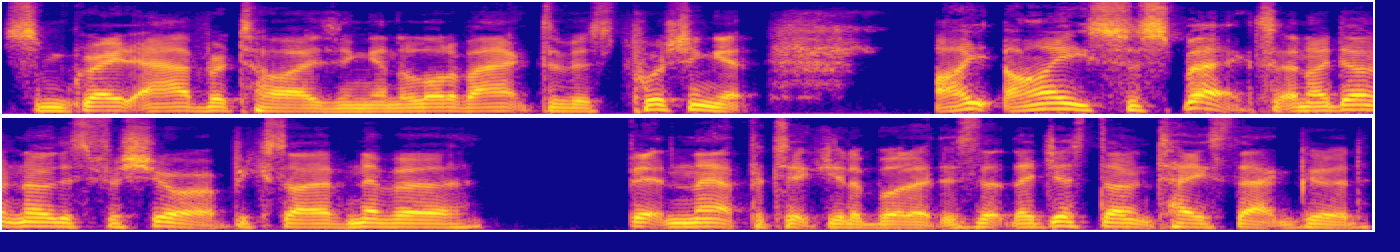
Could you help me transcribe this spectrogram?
some great advertising, and a lot of activists pushing it. I, I suspect, and I don't know this for sure because I have never bitten that particular bullet, is that they just don't taste that good.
